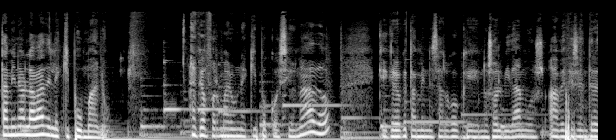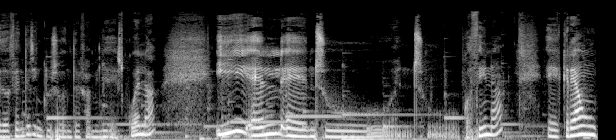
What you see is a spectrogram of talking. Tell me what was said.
también hablaba del equipo humano. Hay que formar un equipo cohesionado, que creo que también es algo que nos olvidamos a veces entre docentes, incluso entre familia y escuela. Y él en su, en su cocina eh, crea un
